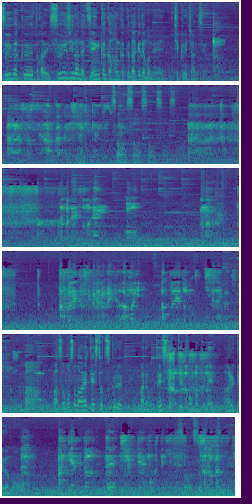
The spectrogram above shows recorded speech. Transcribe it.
数学とかで数字のね全角半角だけでもねチェック出ちゃうんですよ。うん。ああそうですね。半角にしなきゃいけないですそうそうそうそうそう。うん。なんかねその辺こううまくアップデートしてくれればいいけどあんまりアップデートもしてない感じがします。まあまあそもそもあれテスト作るまあでもテストっていう項目ねあるけどもうんアンケートねね。集計目的でそうそう。それを学校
